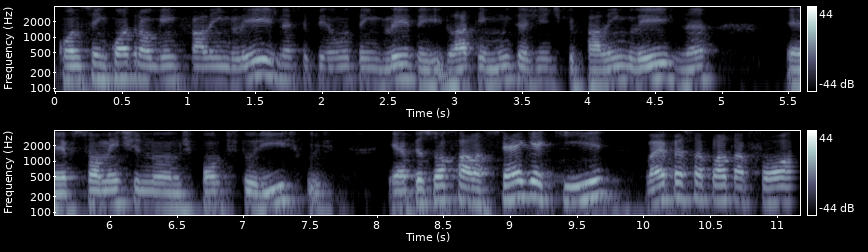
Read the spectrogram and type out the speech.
quando você encontra alguém que fala inglês, né? Você pergunta em inglês, e lá tem muita gente que fala inglês, né? É, principalmente no, nos pontos turísticos e a pessoa fala, segue aqui, vai para essa plataforma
